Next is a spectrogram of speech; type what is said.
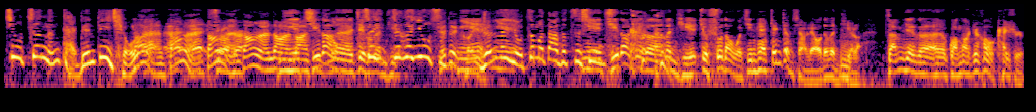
就真能改变地球了？当然当然当然当然当然你提到的这个这问题，这个又是人类有这么大的自信你信。提到这个 问题，就说到我今天真正想聊的问题了。咱们这个广告之后开始，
